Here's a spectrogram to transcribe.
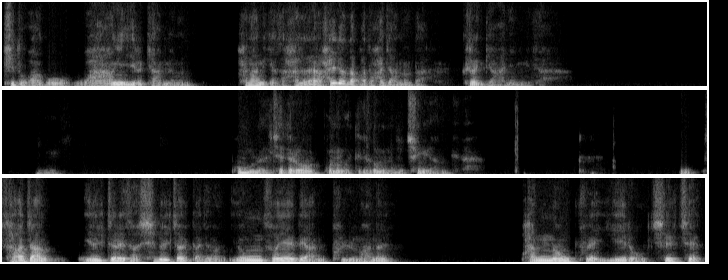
기도하고 왕이 이렇게 하면 하나님께서 하려, 하려다가도 하지 않는다. 그런 게 아닙니다. 음. 본문을 제대로 보는 것들이 너무너무 중요합니다. 4장 1절에서 11절까지는 용서에 대한 불만을 박농풀의 예로 질책함을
